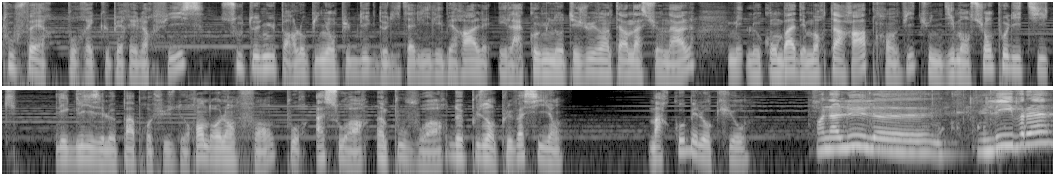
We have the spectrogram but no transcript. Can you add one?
tout faire pour récupérer leur fils, soutenus par l'opinion publique de l'Italie libérale et la communauté juive internationale, mais le combat des Mortara prend vite une dimension politique. L'Église et le pape refusent de rendre l'enfant pour asseoir un pouvoir de plus en plus vacillant. Marco Bellocchio. On a lu le livre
